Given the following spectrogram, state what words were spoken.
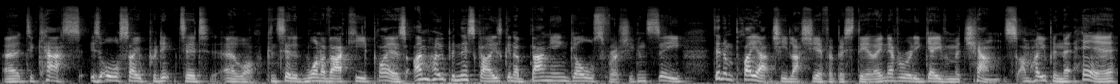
Uh, Ducasse is also predicted, uh, well, considered one of our key players. I'm hoping this guy is going to bang in goals for us. You can see, didn't play actually last year for Bastia. They never really gave him a chance. I'm hoping that here,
